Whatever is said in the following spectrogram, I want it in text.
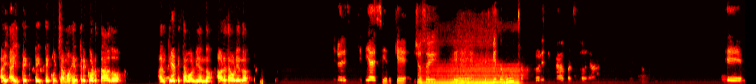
Ahí, ahí te, te, escuchamos entrecortado. Ahí creo que está volviendo. ¿Ahora está volviendo? Quería decir que yo soy, eh, defiendo mucho los roles de cada persona eh,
